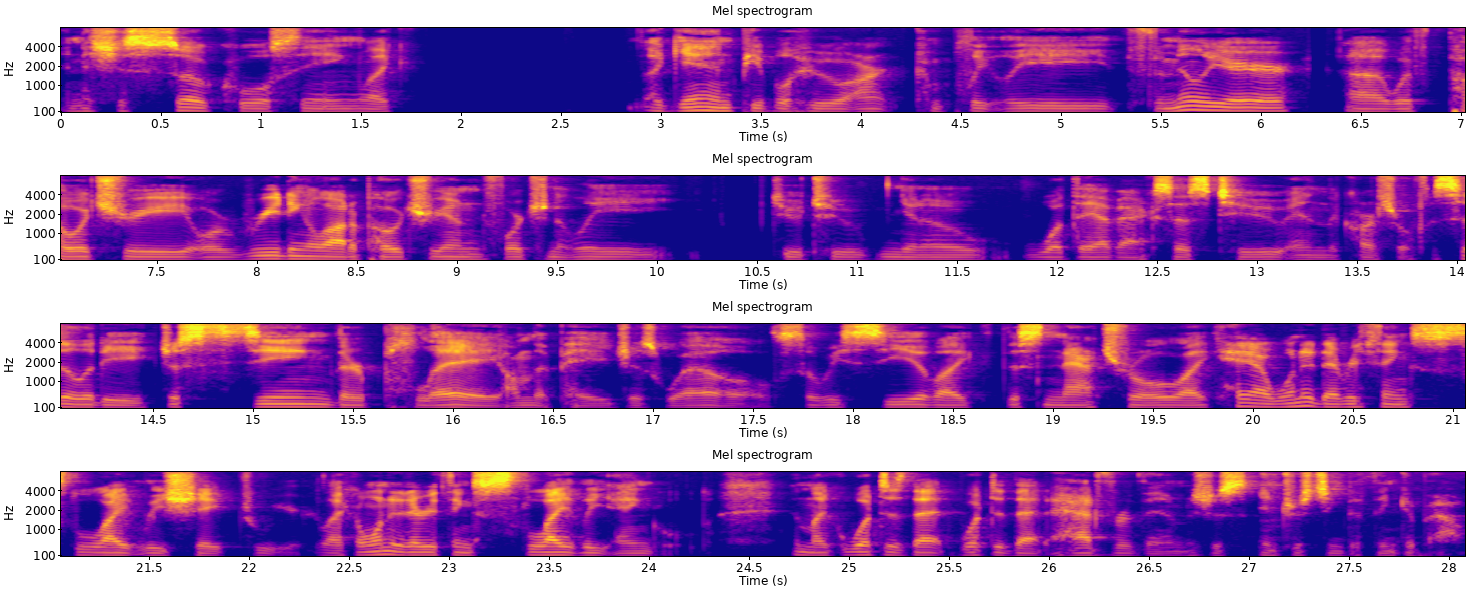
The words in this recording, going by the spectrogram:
And it's just so cool seeing, like, again, people who aren't completely familiar uh, with poetry or reading a lot of poetry, unfortunately, due to you know what they have access to in the carceral facility just seeing their play on the page as well. So we see like this natural like hey i wanted everything slightly shaped weird. Like i wanted everything slightly angled. And like what does that what did that add for them it's just interesting to think about.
